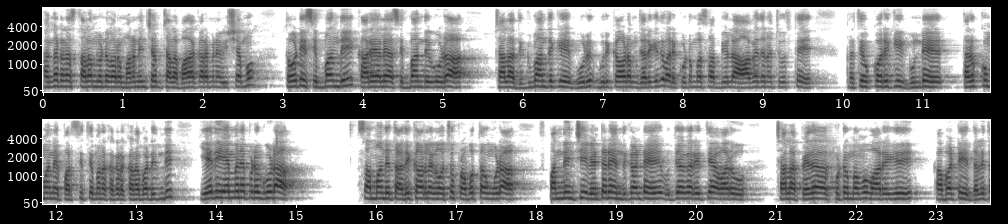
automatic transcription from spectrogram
సంఘటన స్థలంలోనే వారు మరణించడం చాలా బాధాకరమైన విషయము. తోటి సిబ్బంది కార్యాలయ సిబ్బంది కూడా చాలా దిగ్భ్రాంతికి గురి గురి కావడం జరిగింది. వారి కుటుంబ సభ్యుల ఆవేదన చూస్తే ప్రతి ఒక్కరికి గుండె తరుక్కుమనే పరిస్థితి మనకు అక్కడ కనబడింది. ఏది ఏమైనప్పటికీ కూడా సంబంధిత అధికారులు కావచ్చు ప్రభుత్వం కూడా స్పందించి వెంటనే ఎందుకంటే ఉద్యోగ రీత్యా వారు చాలా పేద కుటుంబము వారికి కాబట్టి దళిత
